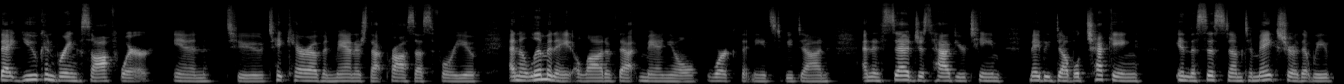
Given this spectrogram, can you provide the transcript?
that you can bring software in to take care of and manage that process for you and eliminate a lot of that manual work that needs to be done? And instead just have your team maybe double checking in the system to make sure that we've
